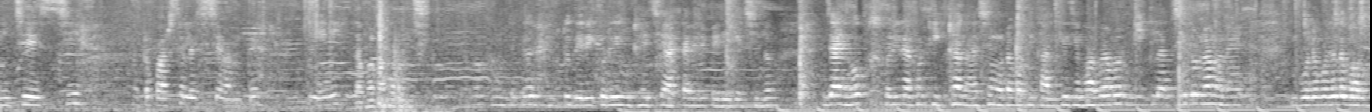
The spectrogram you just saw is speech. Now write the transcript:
নিচে এসছি, একটা পার্সেল এসছে আনতে। নিয়ে তারপর কথা বলছি। ওখান থেকে একটু দেরি করেই উঠেছি, আটটা বেজে পেরিয়ে গেছিল। যাই হোক, শরীর এখন ঠিকঠাক আছে, মোটামুটি কালকে যেভাবে আমার উইক লাগছিল না মানে বলে বোঝাতে পারব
